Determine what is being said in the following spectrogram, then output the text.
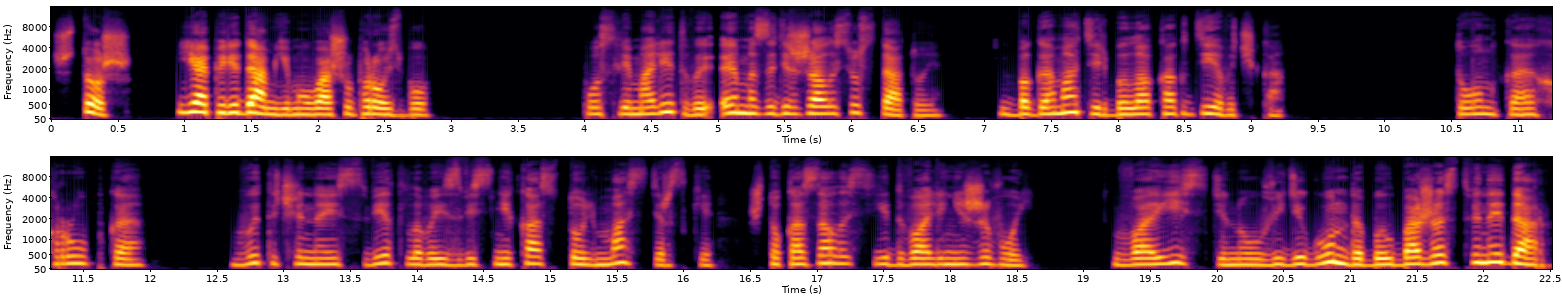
Что ж, я передам ему вашу просьбу. После молитвы Эмма задержалась у статуи. Богоматерь была как девочка. Тонкая, хрупкая, выточенная из светлого известняка столь мастерски, что казалась едва ли не живой. Воистину, у Видигунда был божественный дар.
